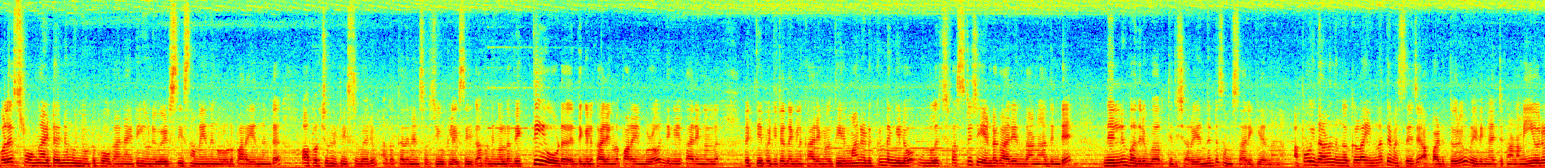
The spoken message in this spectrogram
വളരെ സ്ട്രോങ് ആയിട്ട് തന്നെ മുന്നോട്ട് പോകാനായിട്ട് യൂണിവേഴ്സിറ്റി സമയം നിങ്ങളോട് പറയുന്നുണ്ട്. ഓപ്പർച്യൂണിറ്റീസ് വരും. അതൊക്കെ അതിനനുസരിച്ച് യൂട്ടിലൈസ് ചെയ്യുക. അപ്പോൾ നിങ്ങളുടെ വ്യക്തിയോട് എന്തെങ്കിലും കാര്യങ്ങൾ പറയുമ്പോഴോ എന്തെങ്കിലും കാര്യങ്ങളിൽ വ്യക്തിയെ പറ്റിയിട്ട് എന്തെങ്കിലും കാര്യങ്ങൾ തീരുമാനം എടുക്കുന്നുണ്ടെങ്കിലോ നിങ്ങൾ ഫസ്റ്റ് ചെയ്യേണ്ട കാര്യം എന്താണ്? അതിന്റെ നെല്ലും പതിരും വേർതിരിച്ചറിയുക. എന്നിട്ട് സംസാരിക്കുക എന്നാണ്. അപ്പോൾ ഇതാണ് നിങ്ങൾക്കുള്ള ഇന്നത്തെ മെസ്സേജ് അപ്പോൾ അടുത്തൊരു റീഡിംഗ് ആയിട്ട് കാണാം. ഈ ഒരു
